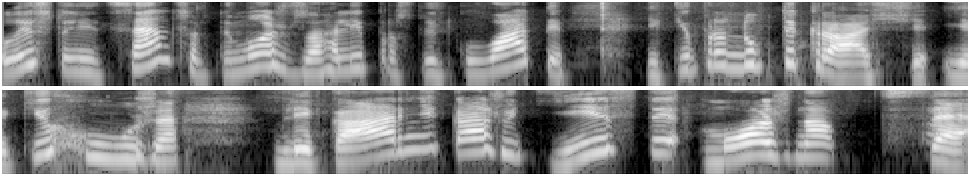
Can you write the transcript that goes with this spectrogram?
Коли стоїть сенсор, ти можеш взагалі прослідкувати, які продукти краще, які хуже. В лікарні кажуть, їсти можна все.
